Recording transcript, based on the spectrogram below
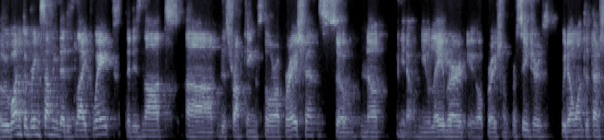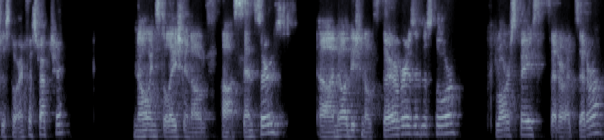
So we wanted to bring something that is lightweight, that is not uh, disrupting store operations. So not you know new labor, new operational procedures. We don't want to touch the store infrastructure. No installation of uh, sensors, uh, no additional servers in the store, floor space, etc., etc.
